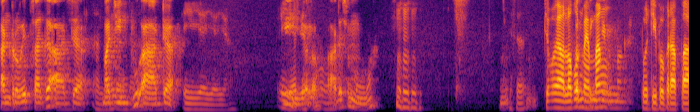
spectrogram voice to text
Android Saga ada, Android Majin Buu ada. Iya iya iya. Iya, ada loh, semua. ada semua. Bisa. Cuma ya, walaupun Penting memang memang. di beberapa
